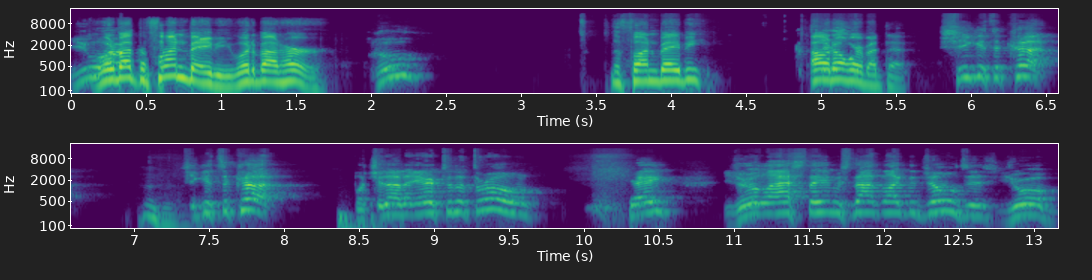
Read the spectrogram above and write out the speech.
you. What are, about the fun baby? What about her? Who? The fun baby. Oh, don't worry about that. She gets a cut. Mm-hmm. She gets a cut, but you're not an heir to the throne. Okay. Your last name is not like the Joneses. You're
